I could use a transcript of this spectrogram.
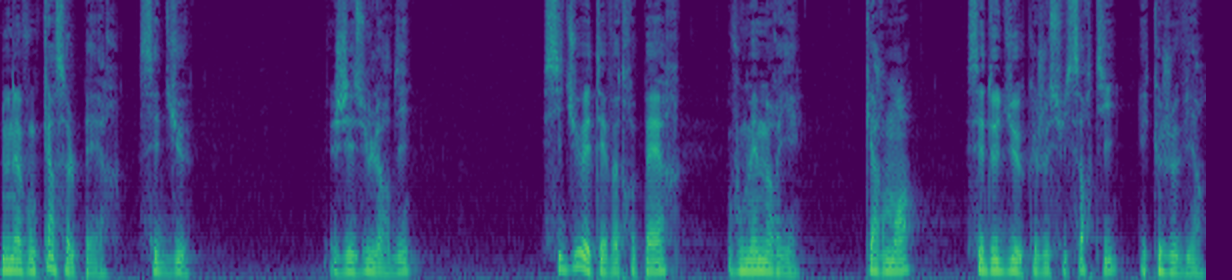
Nous n'avons qu'un seul Père, c'est Dieu. Jésus leur dit Si Dieu était votre Père, vous m'aimeriez, car moi, c'est de Dieu que je suis sorti et que je viens.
